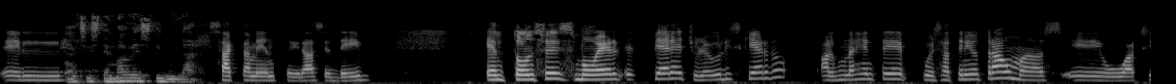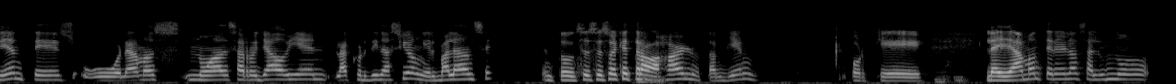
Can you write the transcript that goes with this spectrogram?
El, al sistema vestibular. Exactamente, gracias Dave. Entonces, mover el pie derecho y luego el izquierdo, alguna gente pues ha tenido traumas eh, o accidentes o nada más no ha desarrollado bien la coordinación y el balance. Entonces, eso hay que trabajarlo también, porque la idea de mantener la salud no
